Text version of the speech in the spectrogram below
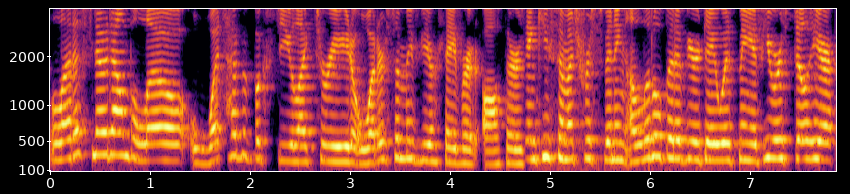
Let us know down below what type of books do you like to read? What are some of your favorite authors? Thank you so much for spending a little bit of your day with me. If you are still here,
